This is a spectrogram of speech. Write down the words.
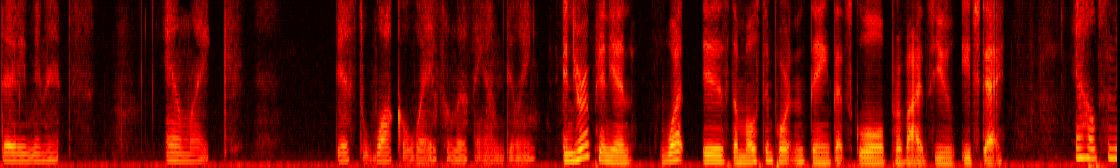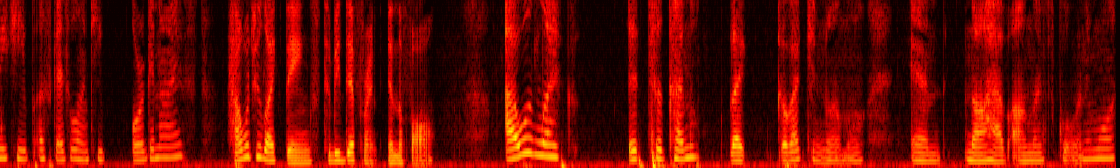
30 minutes and like just walk away from the thing I'm doing. In your opinion, what is the most important thing that school provides you each day? It helps me keep a schedule and keep organized. How would you like things to be different in the fall? I would like it to kind of like go back to normal and not have online school anymore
